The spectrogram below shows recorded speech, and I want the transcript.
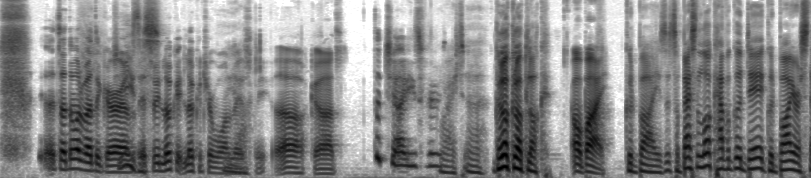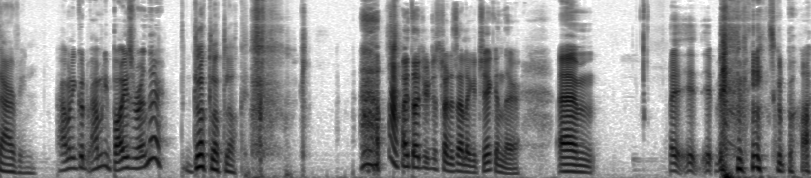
It's the one about the girl. Jesus. It's we look at look at your one Yeah. basically. Oh god, the Chinese food. Right. Uh, look, look, look. Oh, bye. Goodbye. Is it so? Best of luck. Have a good day. Goodbye or starving. How many good? How many buys are in there? Gluck, gluck, gluck. I thought you were just trying to sound like a chicken there. Um, it it, it means goodbye.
